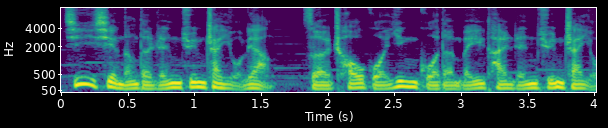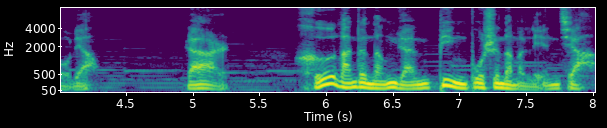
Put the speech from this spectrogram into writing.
机械能的人均占有量则超过英国的煤炭人均占有量。然而，荷兰的能源并不是那么廉价。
